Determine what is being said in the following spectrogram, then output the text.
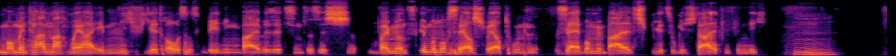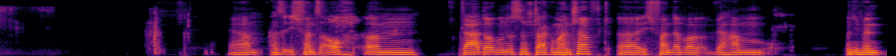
momentan machen wir ja eben nicht viel draus aus wenigen Ballbesitz. Und das ist, weil wir uns immer noch sehr schwer tun, selber mit dem Ball das Spiel zu gestalten, finde ich. Hm. Ja, also ich fand es auch, ähm, klar, Dortmund ist eine starke Mannschaft. Äh, ich fand aber, wir haben, und ich meine,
